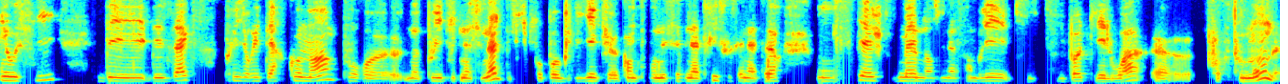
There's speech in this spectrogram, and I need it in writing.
et aussi des, des, axes prioritaires communs pour euh, notre politique nationale, parce qu'il ne faut pas oublier que quand on est sénatrice ou sénateur, on siège tout de même dans une assemblée qui, qui vote les lois euh, pour tout le monde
